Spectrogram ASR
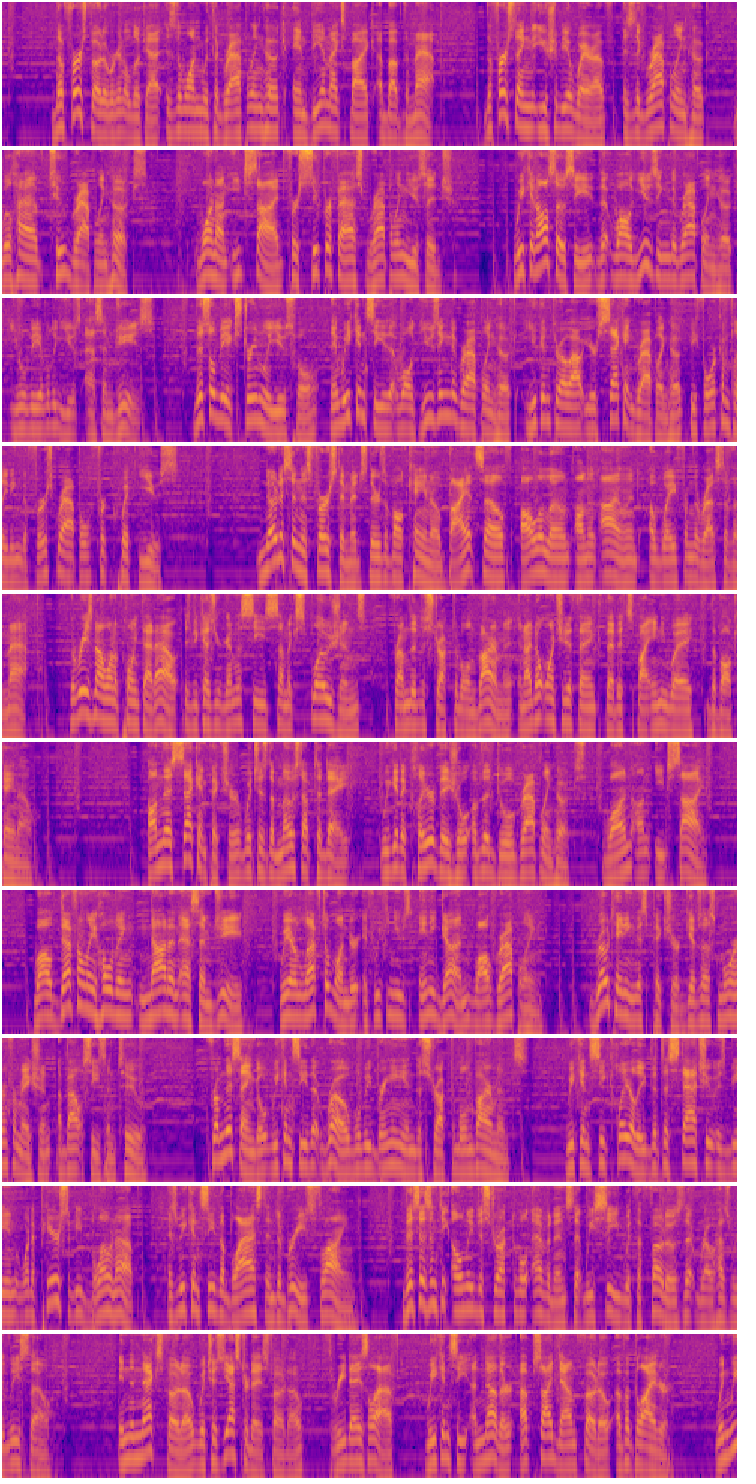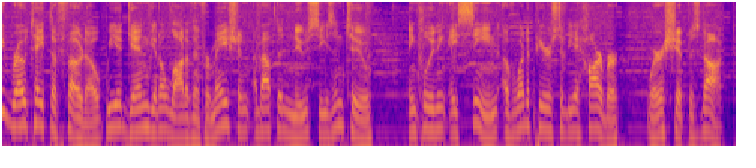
The first photo we're going to look at is the one with the grappling hook and BMX bike above the map. The first thing that you should be aware of is the grappling hook will have two grappling hooks, one on each side for super fast grappling usage. We can also see that while using the grappling hook, you will be able to use SMGs. This will be extremely useful, and we can see that while using the grappling hook, you can throw out your second grappling hook before completing the first grapple for quick use. Notice in this first image there's a volcano by itself all alone on an island away from the rest of the map. The reason I want to point that out is because you're going to see some explosions from the destructible environment, and I don't want you to think that it's by any way the volcano. On this second picture, which is the most up to date, we get a clear visual of the dual grappling hooks, one on each side. While definitely holding not an SMG, we are left to wonder if we can use any gun while grappling. Rotating this picture gives us more information about Season 2. From this angle, we can see that ROE will be bringing in destructible environments. We can see clearly that the statue is being what appears to be blown up as we can see the blast and debris flying. This isn't the only destructible evidence that we see with the photos that ROE has released though. In the next photo, which is yesterday's photo, three days left, we can see another upside down photo of a glider. When we rotate the photo, we again get a lot of information about the new Season 2, including a scene of what appears to be a harbor where a ship is docked.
